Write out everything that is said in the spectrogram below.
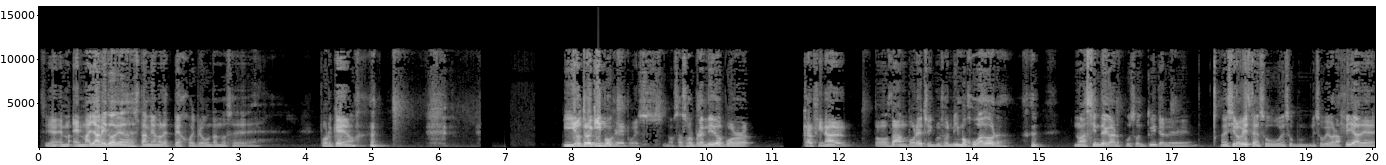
Sí, en, Miami todavía se está mirando el espejo y preguntándose por qué, ¿no? y otro equipo que pues nos ha sorprendido por que al final todos dan por hecho, incluso el mismo jugador, no a Sindegard, puso en Twitter de, no sé si lo viste en su, en su, en su biografía de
